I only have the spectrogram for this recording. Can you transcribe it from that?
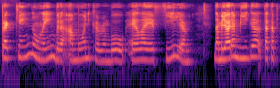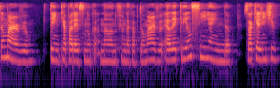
Pra quem não lembra, a Mônica Rambeau, ela é filha da melhor amiga da Capitã Marvel, tem que aparece no, no, no filme da Capitã Marvel. Ela é criancinha ainda. Só que a gente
